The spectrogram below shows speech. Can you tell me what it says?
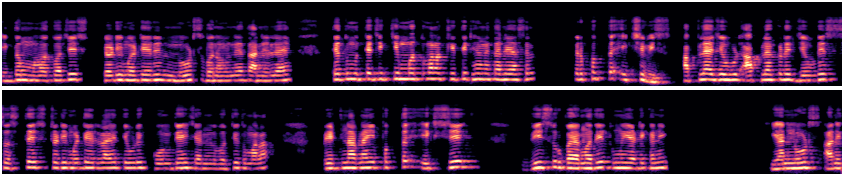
एकदम महत्त्वाचे स्टडी मटेरियल नोट्स बनवण्यात आलेले आहे. ते तुम त्याची किंमत तुम्हाला किती ठेवण्यात आली असेल? तर फक्त एकशे वीस. आपल्या जेवढे आपल्याकडे जेवढे सस्ते स्टडी मटेरियल आहे तेवढे कोणत्याही चॅनलवरती तुम्हाला भेटणार नाही. फक्त एकशे वीस रुपयामध्ये तुम्ही या ठिकाणी या नोट्स आणि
